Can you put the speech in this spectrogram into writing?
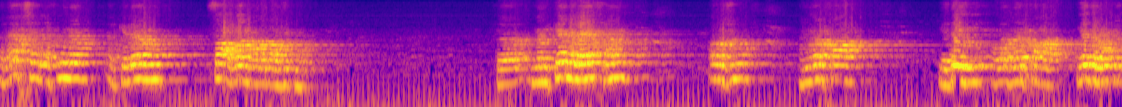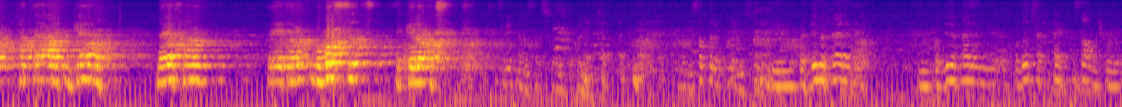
أنا أخشى أن يكون الكلام صعبا على بعضكم. فمن كان لا يفهم أرجو أن يرفع يديه وأن يرفع يده حتى أعرف إن كان لا يفهم مبسط الكلام أكثر. المقدمة فعلا المقدمة فعلا فضلتها صعبة شوية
